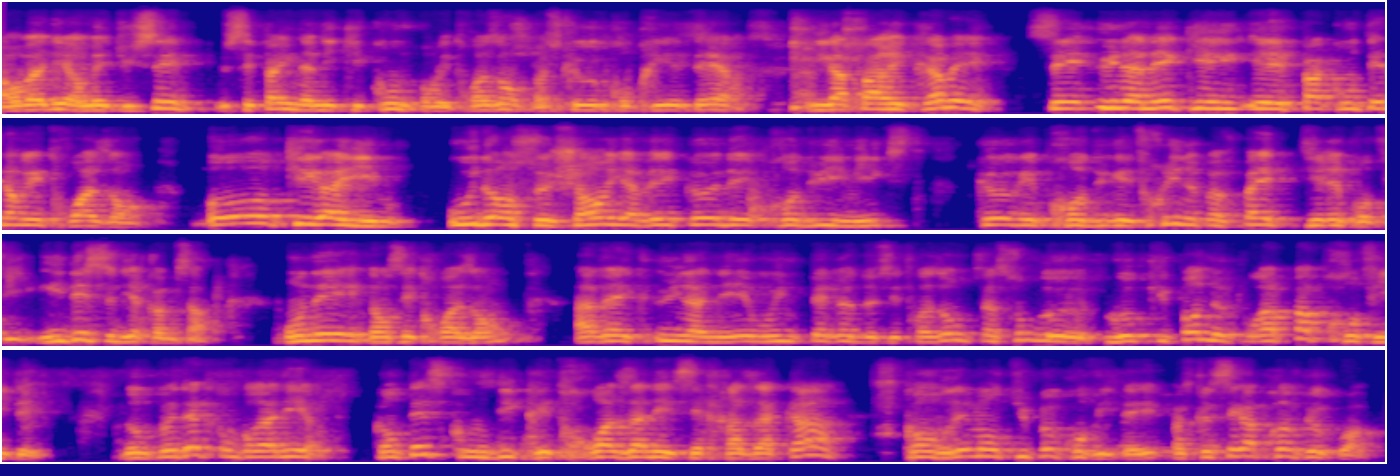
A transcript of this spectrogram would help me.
Alors on va dire, mais tu sais, ce n'est pas une année qui compte pour les trois ans, parce que le propriétaire, il n'a pas réclamé. C'est une année qui n'est pas comptée dans les trois ans. Au Kiraïm, où dans ce champ, il n'y avait que des produits mixtes, que les, produits, les fruits ne peuvent pas être tirés profit. L'idée, c'est de dire comme ça. On est dans ces trois ans, avec une année ou une période de ces trois ans, de toute façon, l'occupant ne pourra pas profiter. Donc peut-être qu'on pourra dire, quand est-ce qu'on dit que les trois années, c'est Khazaka, quand vraiment tu peux profiter? Parce que c'est la preuve que quoi?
